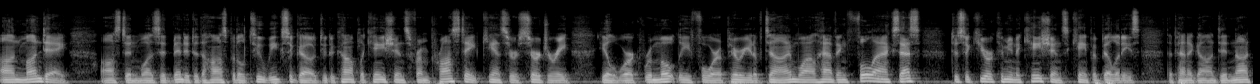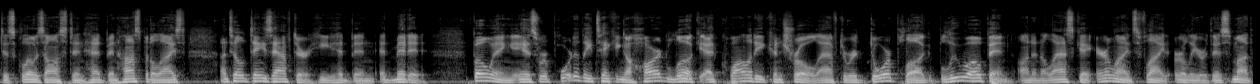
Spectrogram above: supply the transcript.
on Monday. Austin was admitted to the hospital two weeks ago due to complications from prostate cancer surgery. He'll work remotely for a period of time while having full access to secure communications capabilities. The Pentagon did not disclose Austin had been hospitalized until days after he had been admitted. Boeing is reportedly taking a hard look at quality control after a door plug blew open on an Alaska Airlines flight earlier this month.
